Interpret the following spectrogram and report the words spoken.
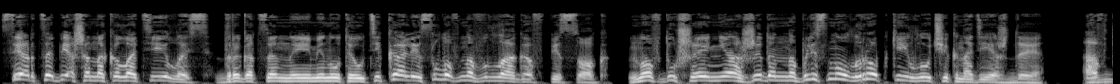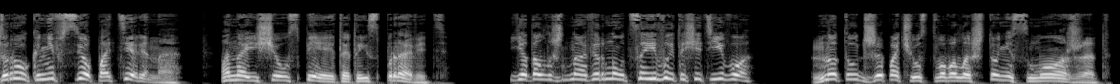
Сердце бешено колотилось, драгоценные минуты утекали, словно влага в песок, но в душе неожиданно блеснул робкий лучик надежды. А вдруг не все потеряно? Она еще успеет это исправить. «Я должна вернуться и вытащить его!» Но тут же почувствовала, что не сможет.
